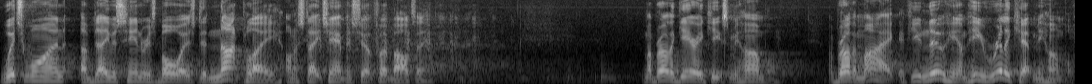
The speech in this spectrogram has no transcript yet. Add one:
which one of Davis Henry's boys did not play on a state championship football team. My brother Gary keeps me humble. My brother Mike, if you knew him, he really kept me humble.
